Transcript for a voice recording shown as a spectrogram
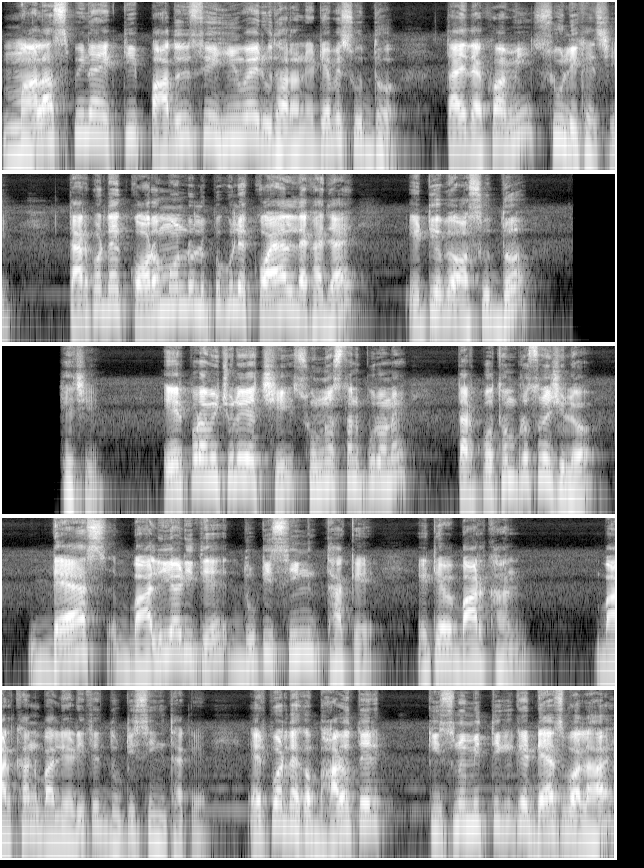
মালাস্পিনা একটি পাদদেশীয় হিমবাহের উদাহরণ, এটি হবে শুদ্ধ। তাই দেখো আমি সু লিখেছি। তারপর দেখো করমণ্ডল উপকূলে কয়াল দেখা যায়, এটি হবে অশুদ্ধ। লিখেছি। এরপর আমি চলে যাচ্ছি শূন্যস্থান পূরণে। তার প্রথম প্রশ্ন ছিল, ড্যাশ বালিয়াড়িতে দুটি সিং থাকে, এটি হবে বারখান। বারখান বালিয়াড়িতে দুটি সিং থাকে। এরপর দেখো, ভারতের কৃষ্ণ মৃত্তিকাকে ড্যাশ বলা হয়।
